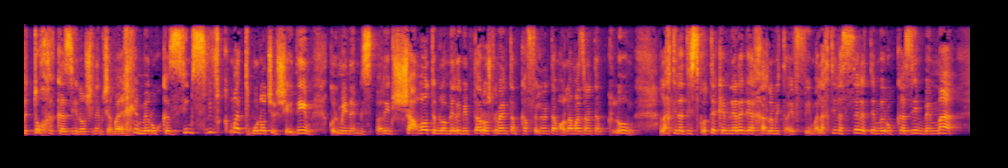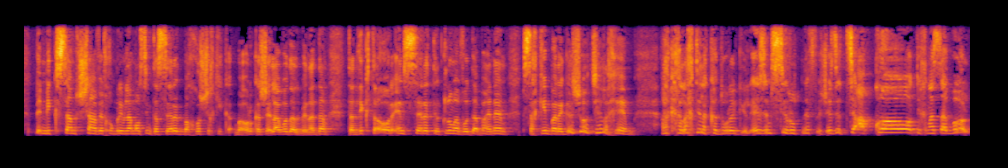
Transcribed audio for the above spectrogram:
בתוך הקזינו שלהם שם, איך הם מרוכזים סביב כמו תמונות של שדים, כל מיני מספרים, שעות הם לא מרימים את הראש, לא מעניין אותם קפה, לא מעניין אותם עולם הזה, לא מעניין אותם כלום. הלכתי לדיסקוטק, הם לרגע אחד לא מתעייפים, הלכתי לסרט, הם מרוכזים במה? במקסם שווא, איך אומרים, למה עושים את הסרט בחושך? כי באור קשה לעבוד על בן אדם. תדליק את האור, אין סרט, אין כלום עבודה בעיניים, משחקים ברגשות שלכם. רק הלכתי לכדורגל, איזה מסירות נפש, איזה צעקות, נכנס הגול,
